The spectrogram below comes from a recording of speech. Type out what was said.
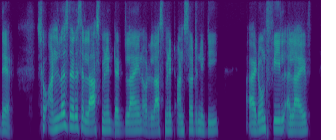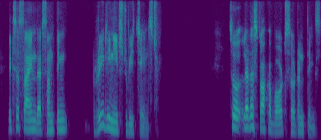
there. So, unless there is a last minute deadline or a last minute uncertainty, I don't feel alive, it's a sign that something really needs to be changed. So let us talk about certain things.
